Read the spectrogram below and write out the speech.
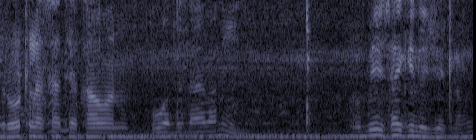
રોટલા સાથે ખાવાનું. બધા આવ્યા નહીં. બે સાયકલ લેજો એટલે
